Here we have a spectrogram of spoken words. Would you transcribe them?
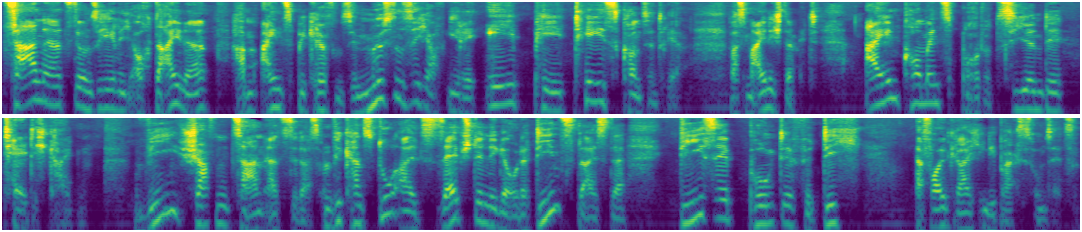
Zahnärzte und sicherlich auch deiner haben eins begriffen. Sie müssen sich auf ihre EPTs konzentrieren. Was meine ich damit? Einkommensproduzierende Tätigkeiten. Wie schaffen Zahnärzte das? Und wie kannst du als Selbstständiger oder Dienstleister diese Punkte für dich erfolgreich in die Praxis umsetzen?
